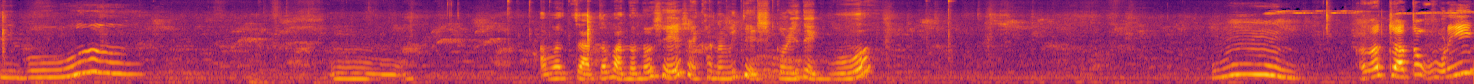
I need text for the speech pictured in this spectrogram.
দিব আমার চাটা বানানো শেষ এখন আমি টেস্ট করে দেখব উম, আমার চা তো অনেক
